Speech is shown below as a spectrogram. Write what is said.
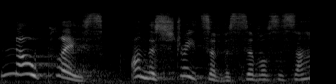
No place on the streets of a civil society.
